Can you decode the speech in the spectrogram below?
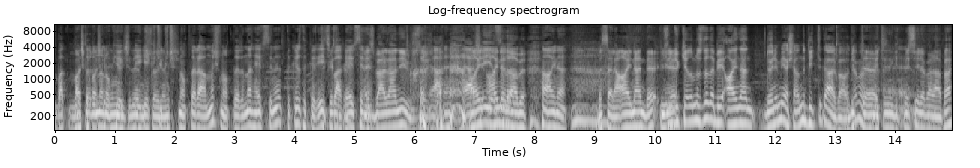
Bak Başka notlarından başka okuyor. Ege küçük söylemiş. küçük notları almış. Notlarından hepsini tıkır tıkır. Hiç Tıkır bak tıkır. hepsini. Ezberden değil bizde. Yani her şey aynen abi. Aynen. Mesela aynen de Bizim yine dükkanımızda da bir aynen dönemi yaşandı bitti galiba değil mi? Bitti, evet. Metin'in gitmesiyle beraber.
